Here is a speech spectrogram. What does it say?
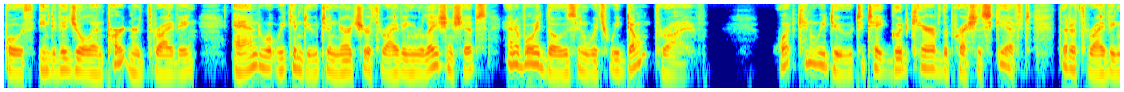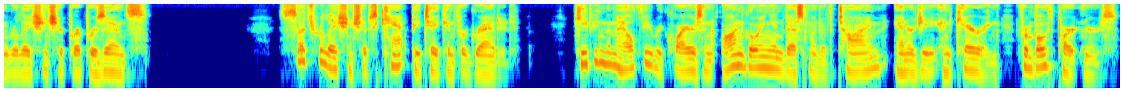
both individual and partnered thriving, and what we can do to nurture thriving relationships and avoid those in which we don't thrive. What can we do to take good care of the precious gift that a thriving relationship represents? Such relationships can't be taken for granted. Keeping them healthy requires an ongoing investment of time, energy, and caring from both partners.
